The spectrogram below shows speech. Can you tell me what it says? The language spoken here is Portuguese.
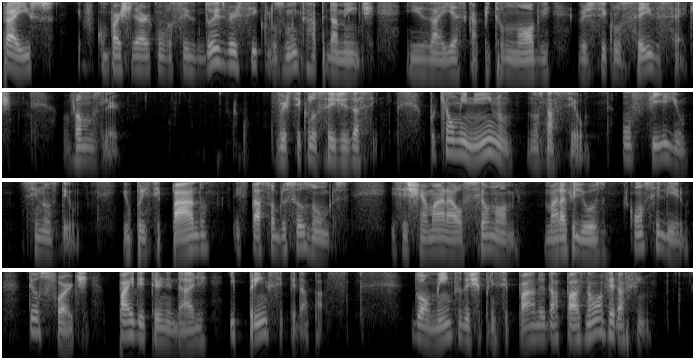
Para isso, eu vou compartilhar com vocês dois versículos muito rapidamente, em Isaías capítulo 9, versículos 6 e 7. Vamos ler. O versículo 6 diz assim: Porque um menino nos nasceu, um filho se nos deu, e o principado está sobre os seus ombros, e se chamará o seu nome maravilhoso, conselheiro, Deus forte, Pai da eternidade e príncipe da paz. Do aumento deste principado e da paz não haverá fim,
